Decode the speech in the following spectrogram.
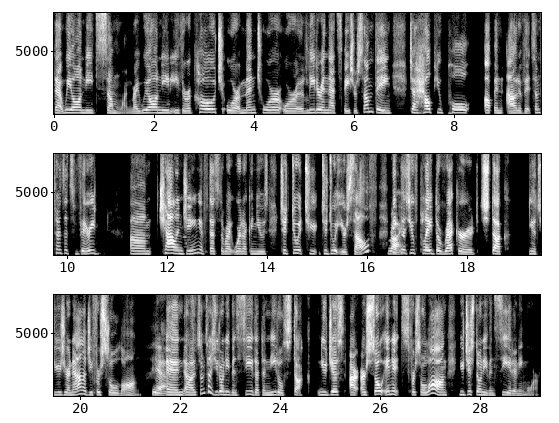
that we all need someone, right? We all need either a coach or a mentor or a leader in that space or something to help you pull up and out of it. Sometimes it's very um challenging if that's the right word I can use to do it to to do it yourself Right. because you've played the record stuck, you know, to use your analogy for so long. Yeah. And uh, sometimes you don't even see that the needle's stuck. You just are, are so in it for so long, you just don't even see it anymore,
